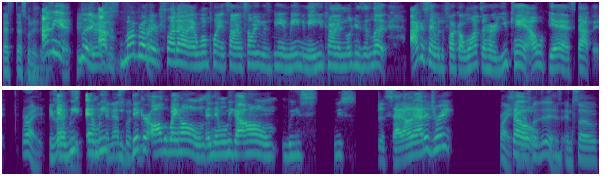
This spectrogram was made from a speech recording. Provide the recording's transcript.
That's that's what it is. I mean, right? You look, know, I, just- my brother right. flat out at one point in time, somebody was being mean to me. He turned and looked and said, "Look, I can say what the fuck I want to her. You can't. I'll whoop your ass. Stop it." right, exactly. And we and we what- bicker all the way home. And then when we got home, we we just sat down and had a drink. right. and so- that's what it is. And so,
